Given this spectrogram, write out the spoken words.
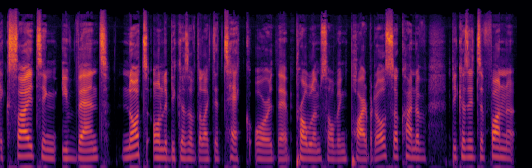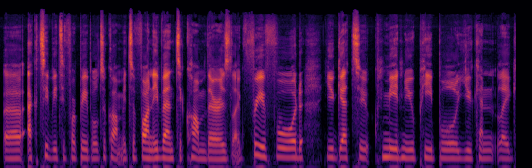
exciting event not only because of the like the tech or the problem solving part but also kind of because it's a fun uh, activity for people to come it's a fun event to come there is like free food you get to meet new people you can like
